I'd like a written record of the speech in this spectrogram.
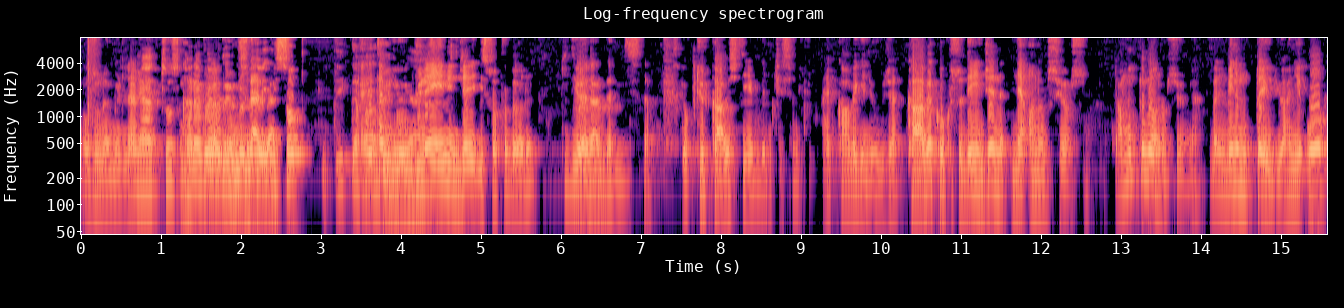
uzun ömürler. Yani tuz karabiber ömürler isot ilk defa Evet tabii yani. güneye inince isota doğru gidiyor Hmm. herhalde sistem. Yok Türk kahvesi diyebilirim kesinlikle. Hep kahve geliyor güzel. Kahve kokusu deyince ne, ne anımsıyorsun? Ya mutluluğu anımsıyorum ya. Beni, beni mutlu ediyor. Hani o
